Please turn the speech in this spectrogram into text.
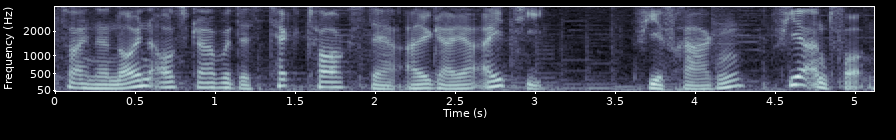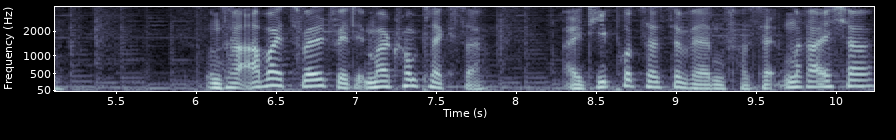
Zu einer neuen Ausgabe des Tech Talks der Allgeier IT. Vier Fragen, vier Antworten. Unsere Arbeitswelt wird immer komplexer. IT-Prozesse werden facettenreicher,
